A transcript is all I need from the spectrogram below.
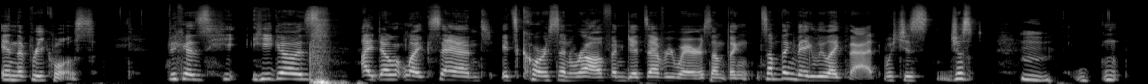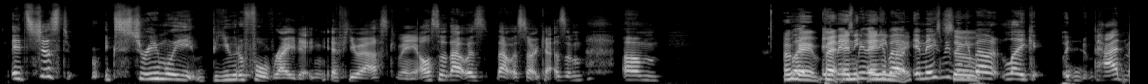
in the prequels. Because he he goes, I don't like sand. It's coarse and rough and gets everywhere or something something vaguely like that, which is just Hmm. It's just extremely beautiful writing if you ask me. Also that was that was sarcasm. Um Okay, but, but, it makes any, me think anyway, about it makes me think about like Padme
